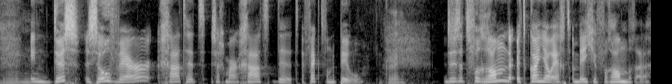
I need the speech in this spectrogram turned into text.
Mm. In dus zover gaat het, zeg maar, gaat de, het effect van de pil. Oké. Dus het verander, het kan jou echt een beetje veranderen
